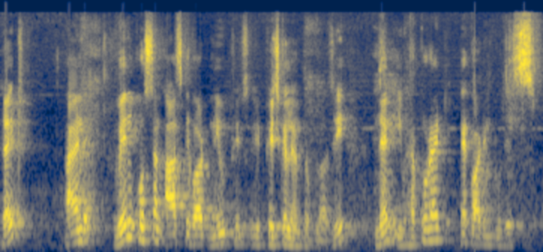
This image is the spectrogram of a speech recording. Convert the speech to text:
Right? And when question asked about new phys- physical anthropology, then you have to write according to this.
